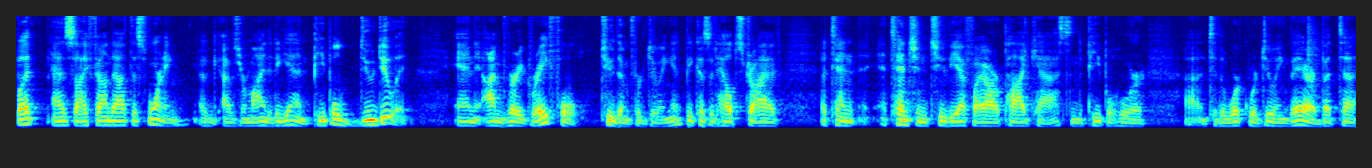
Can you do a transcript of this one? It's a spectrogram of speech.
But as I found out this morning, I was reminded again, people do do it. And I'm very grateful to them for doing it because it helps drive atten- attention to the FIR podcast and the people who are uh, to the work we're doing there. But uh,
